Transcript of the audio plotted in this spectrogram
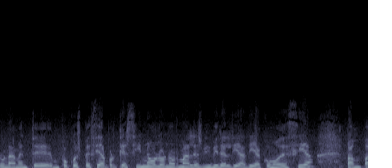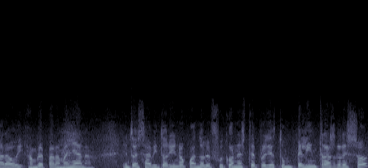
una mente un poco especial porque si no lo normal es vivir el día a día, como decía, pan para hoy, hambre para mañana. Entonces a Vitorino cuando le fui con este proyecto un pelín transgresor,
